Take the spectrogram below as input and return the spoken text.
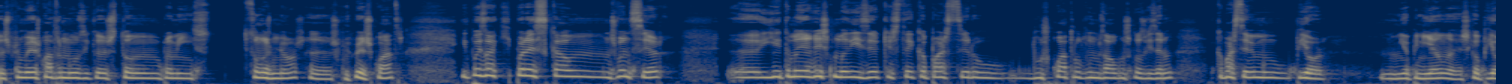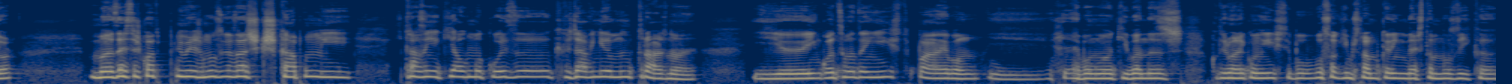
As primeiras quatro músicas estão, para mim, são as melhores. As primeiras quatro. E depois aqui parece que há um desvanecer. Uh, e também arrisco-me a dizer que este é capaz de ser o dos quatro últimos álbuns que eles fizeram, é capaz de ser mesmo o pior. Na minha opinião, acho que é o pior. Mas estas quatro primeiras músicas acho que escapam e, e trazem aqui alguma coisa que já vinha muito atrás, não é? E uh, enquanto se mantém isto, pá, é bom. E é bom aqui bandas continuarem com isto. Vou, vou só aqui mostrar um bocadinho desta música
